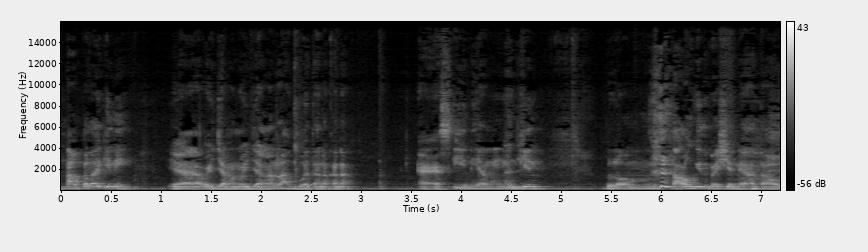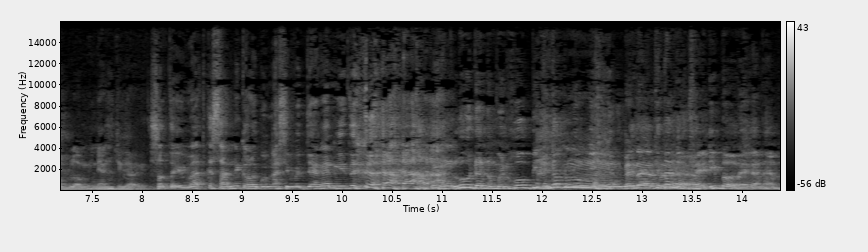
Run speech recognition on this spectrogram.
apalagi nih? Ya, wejangan-wejangan lah buat anak-anak ASI ini yang mungkin belum tahu gitu passionnya atau belum inian juga gitu. Soto banget kesannya kalau gue ngasih wejangan gitu. Tapi lu udah nemuin hobi, kita belum nih. Hmm, Kita, nggak kredibel ya kan, Ham?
